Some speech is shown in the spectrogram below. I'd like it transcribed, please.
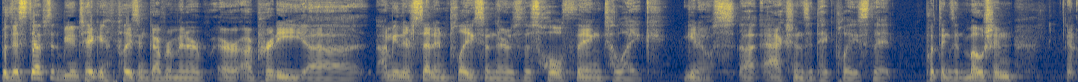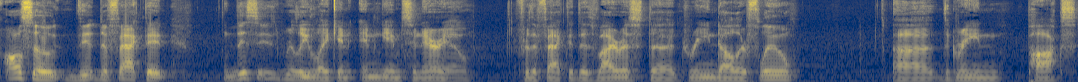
But the steps that are being taken place in government are, are, are pretty, uh, I mean, they're set in place, and there's this whole thing to like, you know, uh, actions that take place that put things in motion. And also the, the fact that this is really like an endgame scenario for the fact that this virus, the green dollar flu, uh, the green pox,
